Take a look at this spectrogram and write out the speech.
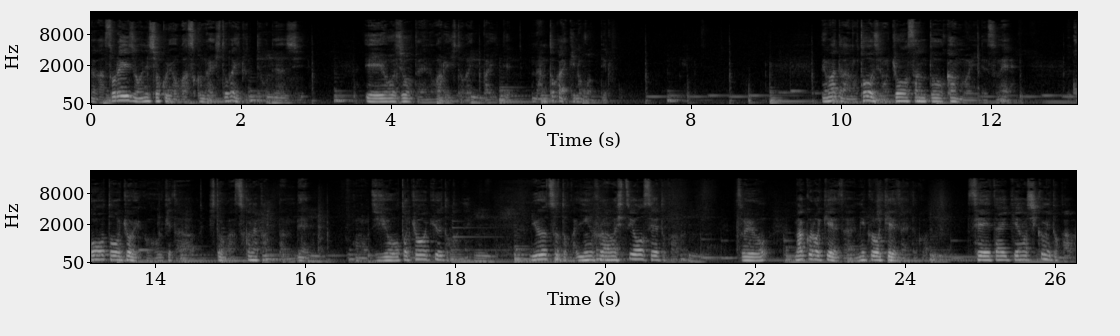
だからそれ以上に食料が少ない人がいるってことやし、栄養状態の悪い人がいっぱいいて、なんとか生き残っている。でまたあの当時の共産党幹部にですね高等教育を受けた人が少なかったんで、この需要と供給とかねうん。流通とかインフラの必要性とかうんそういうマクロ経済ミクロ経済とか生態系の仕組みとか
